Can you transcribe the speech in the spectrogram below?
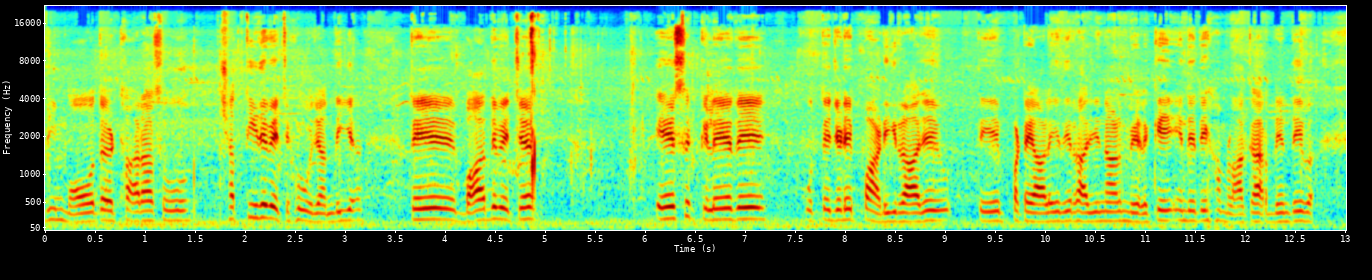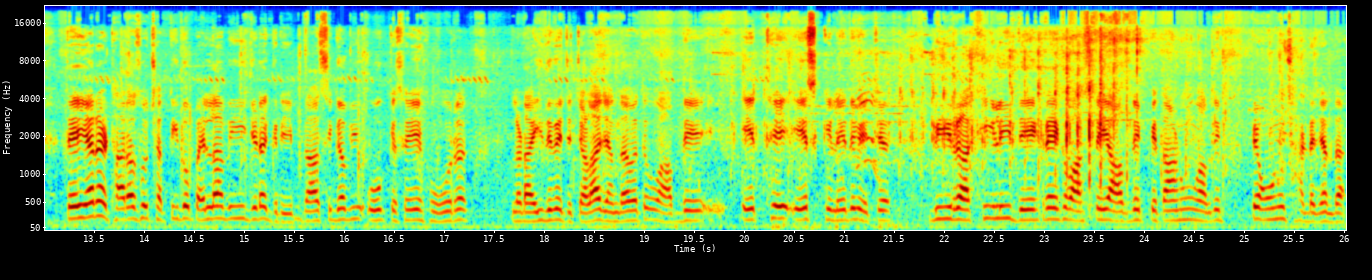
ਦੀ ਮੌਤ 1836 ਦੇ ਵਿੱਚ ਹੋ ਜਾਂਦੀ ਆ ਤੇ ਬਾਅਦ ਦੇ ਵਿੱਚ ਇਸ ਕਿਲੇ ਦੇ ਉੱਤੇ ਜਿਹੜੇ ਪਹਾੜੀ ਰਾਜੇ ਤੇ ਪਟਿਆਲੇ ਦੇ ਰਾਜੇ ਨਾਲ ਮਿਲ ਕੇ ਇਹਦੇ ਤੇ ਹਮਲਾ ਕਰ ਦਿੰਦੇ ਵਾ। ਤੇ ਯਾਰ 1836 ਤੋਂ ਪਹਿਲਾਂ ਵੀ ਜਿਹੜਾ ਗਰੀਬਦਾਸ ਸੀਗਾ ਵੀ ਉਹ ਕਿਸੇ ਹੋਰ ਲੜਾਈ ਦੇ ਵਿੱਚ ਚਲਾ ਜਾਂਦਾ ਵਾ ਤੇ ਉਹ ਆਪਦੇ ਇੱਥੇ ਇਸ ਕਿਲੇ ਦੇ ਵਿੱਚ ਵੀ ਰਾਖੀ ਲਈ ਦੇਖ ਰੇਖ ਵਾਸਤੇ ਆਪਦੇ ਪਿਤਾ ਨੂੰ, ਆਪਦੇ ਪਿਓ ਨੂੰ ਛੱਡ ਜਾਂਦਾ।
